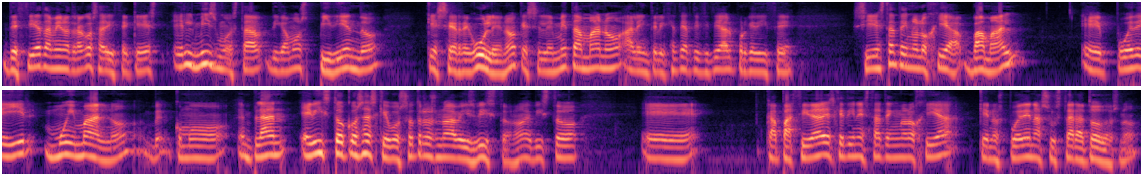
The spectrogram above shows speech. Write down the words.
decía también otra cosa. Dice que es, él mismo está, digamos, pidiendo que se regule, ¿no? Que se le meta mano a la inteligencia artificial porque dice, si esta tecnología va mal, eh, puede ir muy mal, ¿no? Como en plan, he visto cosas que vosotros no habéis visto, ¿no? He visto eh, capacidades que tiene esta tecnología que nos pueden asustar a todos, ¿no?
